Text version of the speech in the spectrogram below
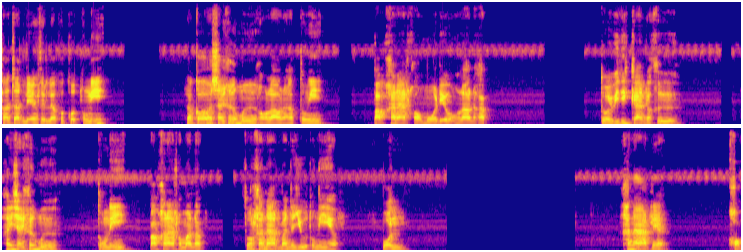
ถ้าจัดเรียงเสร็จแล้วก็กดตรงนี้ แล้วก็ใช้เครื่องมือของเรานะครับ ตรงนี้ ปรับขนาดของโมเดลของเรานะครับ โดยวิธีการก็คือ ให้ใช้เครื่องมือ ตรงนี้ปรับขนาดของมันครับ ส่วนขนาดมันจะอยู่ตรงนี้ครับ บน ขนาดเนี่ย ของ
